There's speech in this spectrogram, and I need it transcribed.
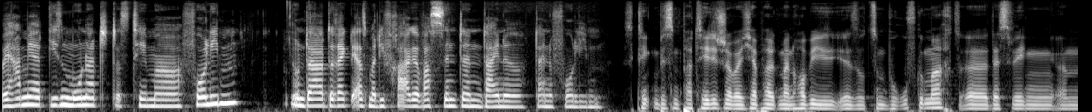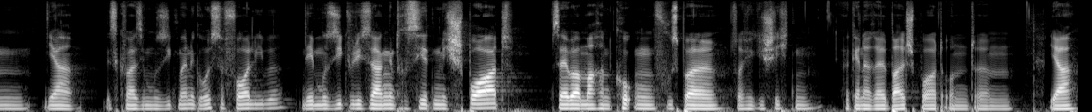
Wir haben ja diesen Monat das Thema Vorlieben. Und da direkt erstmal die Frage, was sind denn deine, deine Vorlieben? Es klingt ein bisschen pathetisch, aber ich habe halt mein Hobby äh, so zum Beruf gemacht. Äh, deswegen, ähm, ja, ist quasi Musik meine größte Vorliebe. Neben Musik würde ich sagen, interessiert mich Sport, selber machen, gucken, Fußball, solche Geschichten, generell Ballsport und ähm, ja,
